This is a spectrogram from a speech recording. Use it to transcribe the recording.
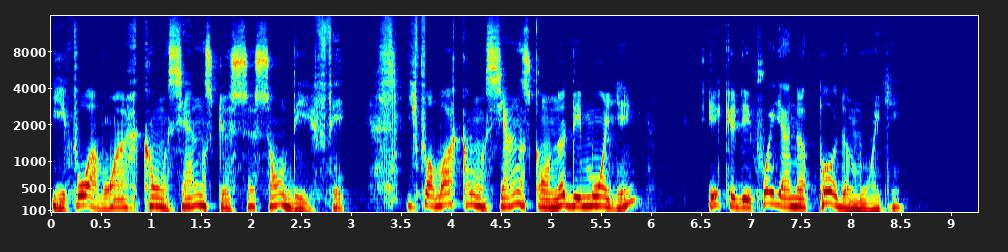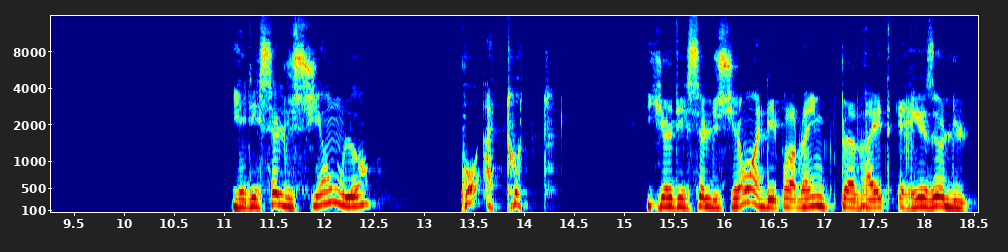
Il faut avoir conscience que ce sont des faits. Il faut avoir conscience qu'on a des moyens et que des fois, il n'y en a pas de moyens. Il y a des solutions, là, pas à toutes. Il y a des solutions à des problèmes qui peuvent être résolus.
